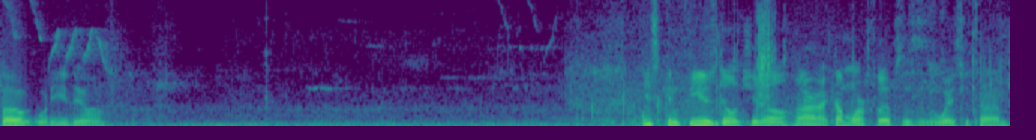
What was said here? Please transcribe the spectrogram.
Boat, what are you doing? He's confused, don't you know? All right, a couple more flips. This is a waste of time.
